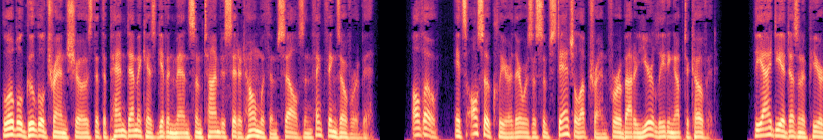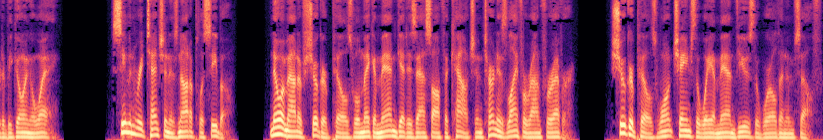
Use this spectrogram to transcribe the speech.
Global Google Trend shows that the pandemic has given men some time to sit at home with themselves and think things over a bit. Although, it's also clear there was a substantial uptrend for about a year leading up to COVID. The idea doesn't appear to be going away. Semen retention is not a placebo. No amount of sugar pills will make a man get his ass off the couch and turn his life around forever. Sugar pills won't change the way a man views the world and himself.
